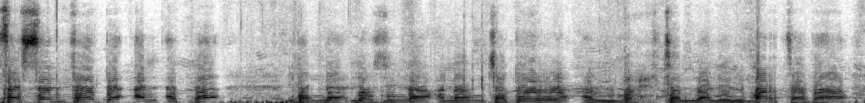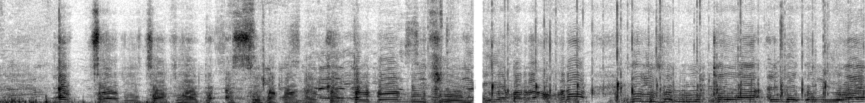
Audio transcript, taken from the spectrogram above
فسنفد الأبناء إذا لازلنا ننتظر المحتل للمرتبة الثالثة في هذا السباق كنطلبوا من فيه هي مرة أخرى لرجال الوقاية المدنية.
